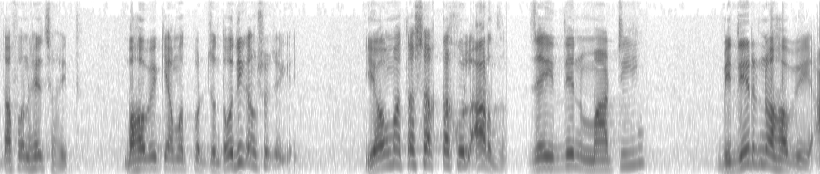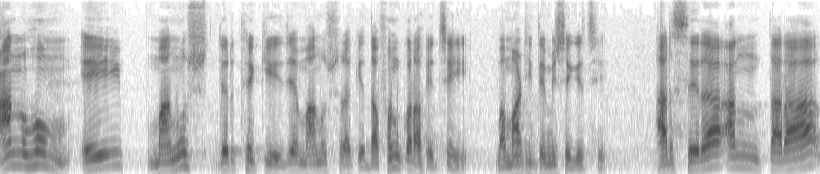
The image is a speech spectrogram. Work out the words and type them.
দাফন হয়েছে হয়তো। বা হবে কেমত পর্যন্ত, অধিকাংশ জায়গায়। ইয়মা তাশাক্কাকুল আর্জ যেই দিন মাটি বিদীর্ণ হবে, আনহোম এই মানুষদের থেকে যে মানুষরাকে দাফন করা হয়েছে বা মাটিতে মিশে গেছে। আর সেরা আন তারা,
